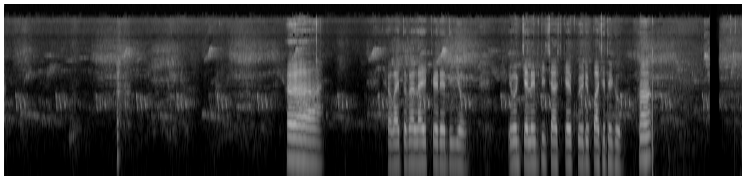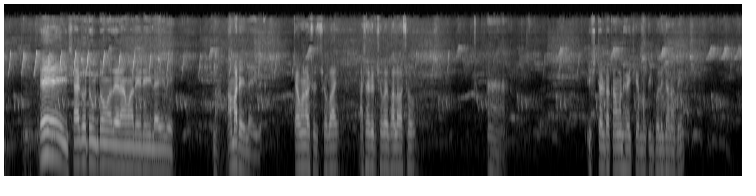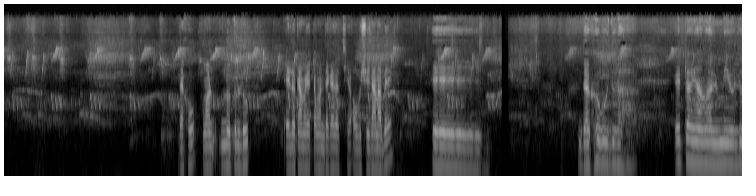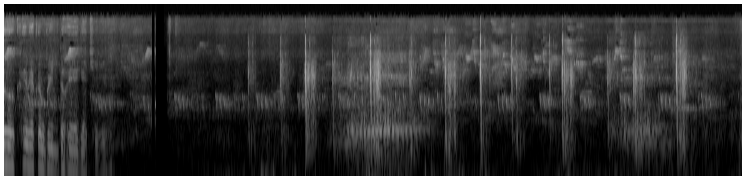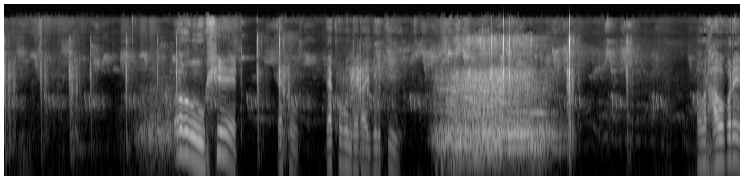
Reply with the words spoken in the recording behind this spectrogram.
সবাই তোমরা লাইক করে দিও এবং চ্যানেলটি সাবস্ক্রাইব করে পাশে থেকো। হ্যাঁ। এই স্বাগতম তোমাদের আমাদের এই লাইভে না আমার এই লাইভে কেমন আছো সবাই? আশা করি সবাই ভালো আছো। হ্যাঁ। স্টাইলটা কেমন হয়েছে আমাকে বলে জানাবে। দেখো আমার নতুন লুক এই লোকে আমাকে কেমন দেখা যাচ্ছে অবশ্যই জানাবে। দেখো বন্ধুরা, এটাই আমার নিউ লুক আমি এখন বৃদ্ধ হয়ে গেছি। ও শেট দেখো। দেখো বন্ধু এটা এগুলো কি আবার হাও করে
